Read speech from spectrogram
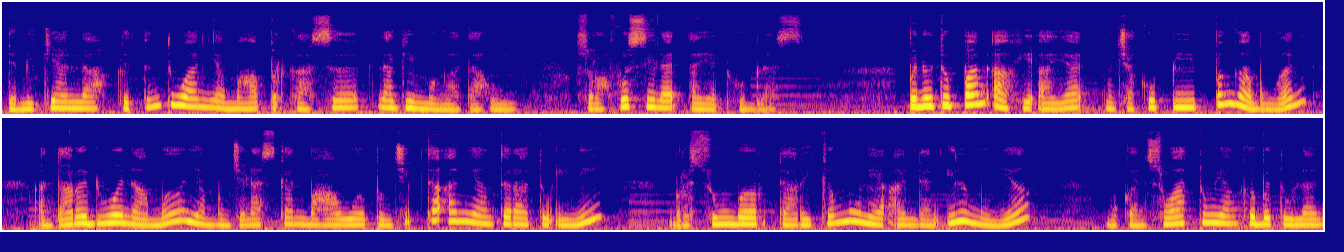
Demikianlah ketentuan yang maha perkasa lagi mengetahui. Surah Fusilat ayat 12. Penutupan akhir ayat mencakupi penggabungan antara dua nama yang menjelaskan bahawa penciptaan yang teratur ini bersumber dari kemuliaan dan ilmunya bukan suatu yang kebetulan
